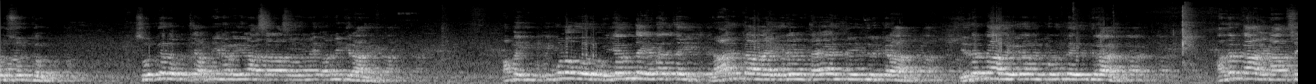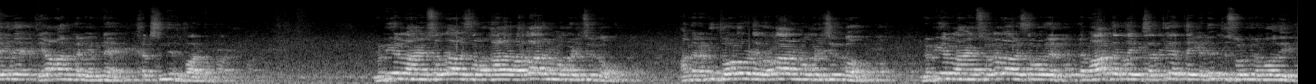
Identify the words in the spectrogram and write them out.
ஒரு சொர்க்கம். சொர்க்கத்தை பற்றி அப்படி நவீனாசராசனை வர்ணிக்கிறாங்க. அப்ப இவ்வளவு ஒரு உயர்ந்த இடத்தை யாருக்காக இறைவன் தயாரித்து வைத்திருக்கிறான்? எதற்காக இறைவன் கொடுக்க இருக்கிறான்? அதற்காக நாம் செய்த தியாகங்கள் என்ன? சற்று சிந்தித்து பார்ப்போம். நபிகள் நாயகம் சொல்லாசம் வரலாறு நம்ம படிச்சிருக்கோம். அந்த நபி தோழருடைய வரலாறு நம்ம படிச்சிருக்கோம். நபியர் நாயகம் சொல்லலாசம் அவர்கள் இந்த மார்க்கத்தை சத்தியத்தை எடுத்து சொல்கிற போது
